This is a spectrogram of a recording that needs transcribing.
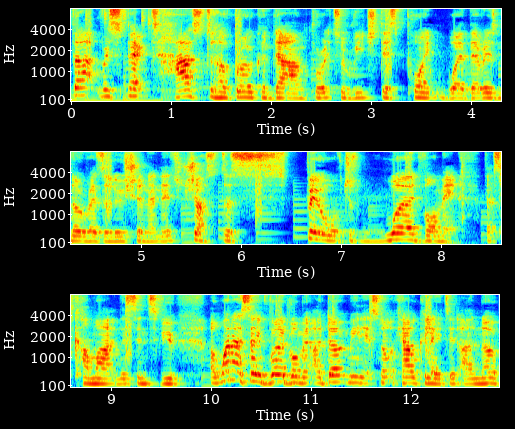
that respect has to have broken down for it to reach this point where there is no resolution and it's just a spill of just word vomit that's come out in this interview. And when I say word vomit, I don't mean it's not calculated. I know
